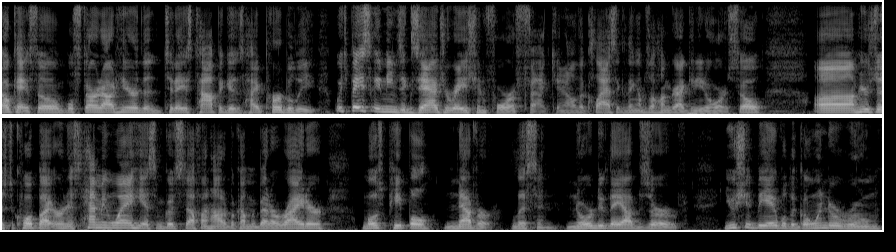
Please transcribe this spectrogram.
okay, so we'll start out here. The, today's topic is hyperbole, which basically means exaggeration for effect. You know, the classic thing, I'm so hungry I could eat a horse. So um, here's just a quote by Ernest Hemingway. He has some good stuff on how to become a better writer. Most people never listen, nor do they observe. You should be able to go into a room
